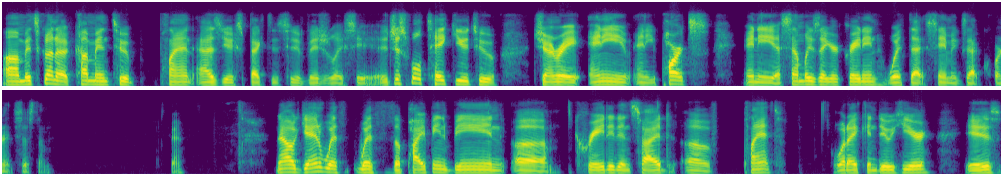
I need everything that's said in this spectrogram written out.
um, it's gonna come into plant as you expect it to visually see it. It just will take you to generate any, any parts, any assemblies that you're creating with that same exact coordinate system. Okay. Now again, with, with the piping being uh, created inside of plant, what I can do here is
